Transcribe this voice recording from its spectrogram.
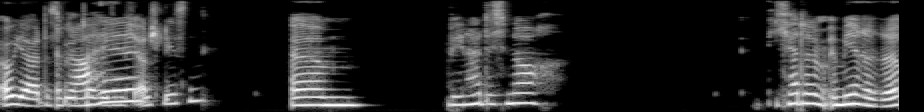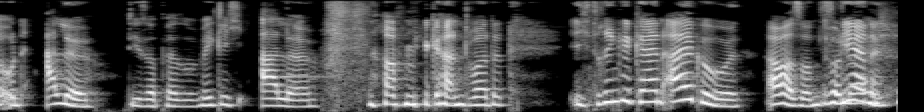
Oh ja, das wird da Rahel? nicht anschließen. Ähm, wen hatte ich noch? Ich hatte mehrere und alle dieser Person, wirklich alle, haben mir geantwortet, ich trinke keinen Alkohol, aber sonst Oh gerne.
